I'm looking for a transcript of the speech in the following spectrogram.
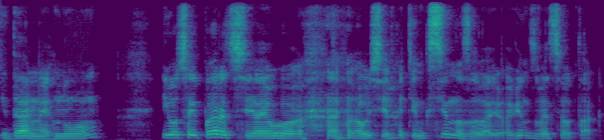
ідеальний гном. І оцей перець, я його Аусільо Тінксін називаю, а він зветься отак.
